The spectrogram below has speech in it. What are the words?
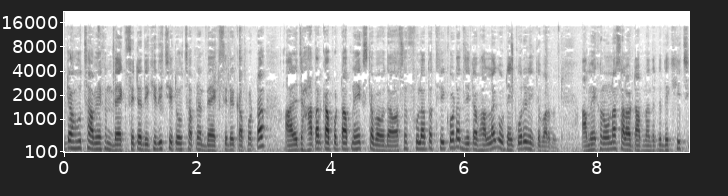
এটা হচ্ছে আমি এখন ব্যাক সাইডটা দেখিয়ে দিচ্ছি। এটা হচ্ছে আপনার ব্যাক সাইডের কাপড়টা। আর এই যে হাতার কাপড়টা আপনার এক্সট্রা ভাবে দেওয়া আছে ফুল হাতা থ্রি কোয়ার্টার যেটা ভালো লাগে ওটাই করে নিতে পারবেন। আমি এখন ওনার সালোয়ারটা আপনাদেরকে দেখিয়েছি,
